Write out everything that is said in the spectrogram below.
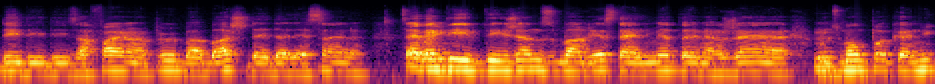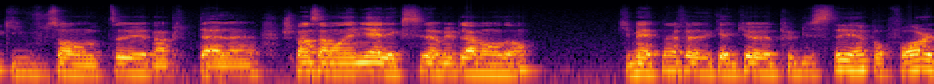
des, des, des affaires un peu boboches d'adolescents, là. Tu sais, avec des, des jeunes humoristes à la limite émergents, euh, ou Mm. du monde pas connu qui sont, tu sais, remplis de talent. Je pense à mon ami Alexis Lemay Plamondon, qui maintenant fait quelques publicités, hein, pour Ford.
